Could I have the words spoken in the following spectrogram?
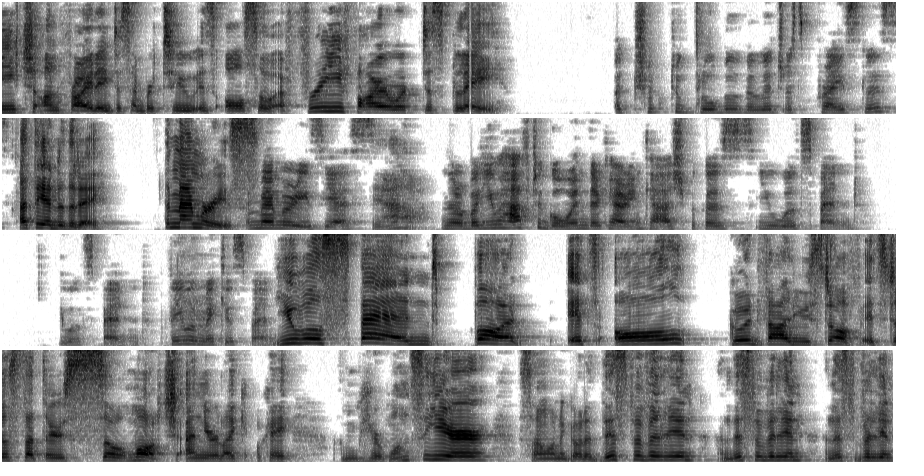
beach on Friday, December 2, is also a free firework display. a trip to Global Village is priceless. At the end of the day, the memories. The Memories, yes. Yeah. No, but you have to go in there carrying cash because you will spend. You will spend. They will make you spend. You will spend, but it's all good value stuff. It's just that there's so much, and you're like, okay, I'm here once a year, so I want to go to this pavilion and this pavilion and this pavilion,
